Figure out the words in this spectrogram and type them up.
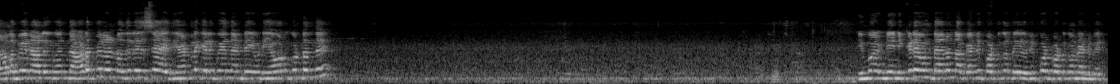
నలభై నాలుగు మంది ఆడపిల్లలను వదిలేసి ఐదు గంటలకు వెళ్ళిపోయిందంటే ఇవిడ ఏమనుకుంటుంది? నేను ఇక్కడే ఉంటాను నాకు అన్ని పట్టుకుని రిపోర్ట్ పట్టుకోండి మీరు.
